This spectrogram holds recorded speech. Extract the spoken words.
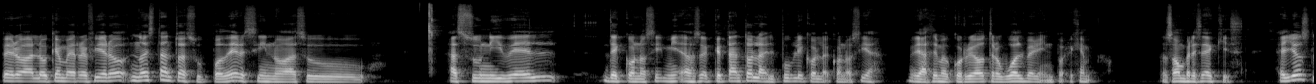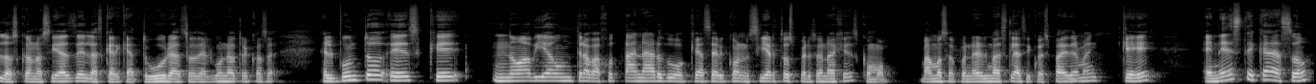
pero a lo que me refiero no es tanto a su poder, sino a su a su nivel de conocimiento, o sea, que tanto el público la conocía. Ya se me ocurrió otro Wolverine, por ejemplo. Los hombres X. Ellos los conocías de las caricaturas o de alguna otra cosa. El punto es que no había un trabajo tan arduo que hacer con ciertos personajes, como vamos a poner el más clásico Spider-Man, que en este caso,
